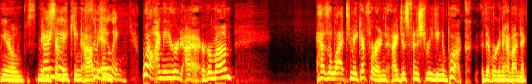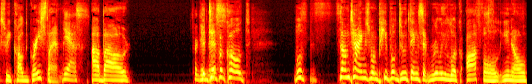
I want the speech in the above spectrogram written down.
you know, maybe Trying some making up. some and, healing. Well, I mean, her uh, her mom has a lot to make up for. And I just finished reading a book that we're going to have on next week called Graceland Yes. about the difficult well sometimes when people do things that really look awful you know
